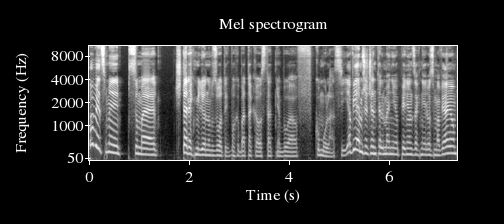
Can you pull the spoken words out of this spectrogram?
Powiedzmy sumę 4 milionów złotych, bo chyba taka ostatnio była w kumulacji. Ja wiem, że dżentelmeni o pieniądzach nie rozmawiają,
